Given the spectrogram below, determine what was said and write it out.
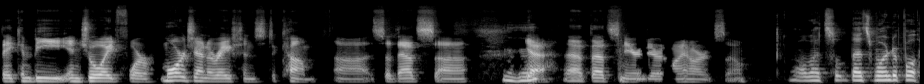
they can be enjoyed for more generations to come. Uh, so that's uh, mm-hmm. yeah, that that's near and dear to my heart. So well, that's that's wonderful.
